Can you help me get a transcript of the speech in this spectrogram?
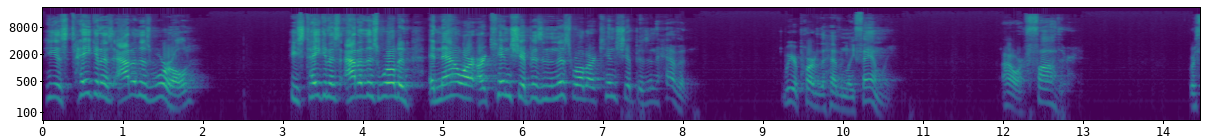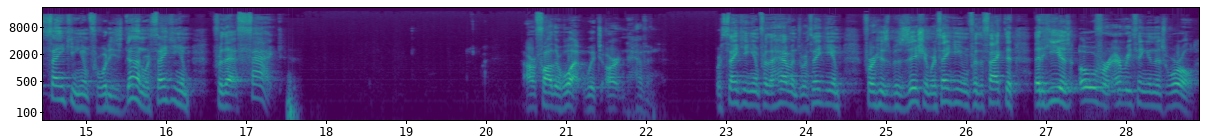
He has taken us out of this world He's taken us out of this world, and, and now our, our kinship isn't in this world, our kinship is in heaven. We are part of the heavenly family. Our Father. We're thanking Him for what He's done, we're thanking Him for that fact. Our Father, what? Which art in heaven. We're thanking Him for the heavens. We're thanking Him for His position. We're thanking Him for the fact that, that He is over everything in this world.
